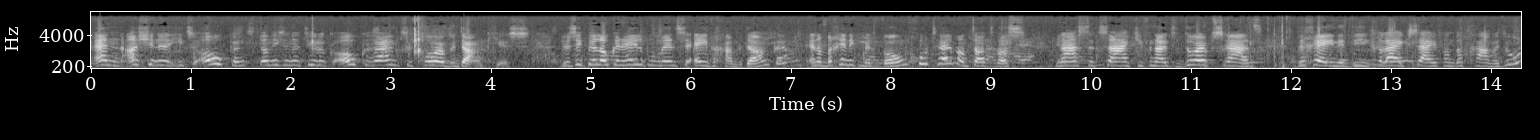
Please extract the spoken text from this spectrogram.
En als je iets opent, dan is er natuurlijk ook ruimte voor bedankjes. Dus ik wil ook een heleboel mensen even gaan bedanken. En dan begin ik met woongoed, hè, want dat was naast het zaadje vanuit de dorpsraad degene die gelijk zei van dat gaan we doen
